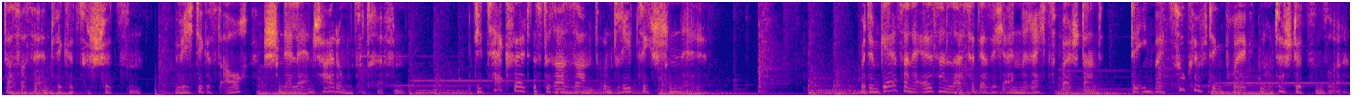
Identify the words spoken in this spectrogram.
das, was er entwickelt, zu schützen. Wichtig ist auch, schnelle Entscheidungen zu treffen. Die Tech-Welt ist rasant und dreht sich schnell. Mit dem Geld seiner Eltern leistet er sich einen Rechtsbeistand, der ihn bei zukünftigen Projekten unterstützen soll.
